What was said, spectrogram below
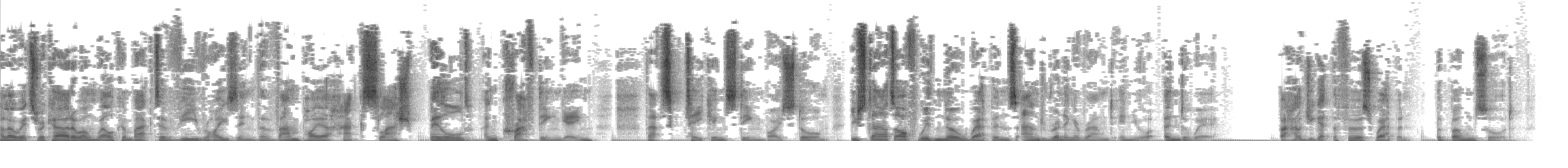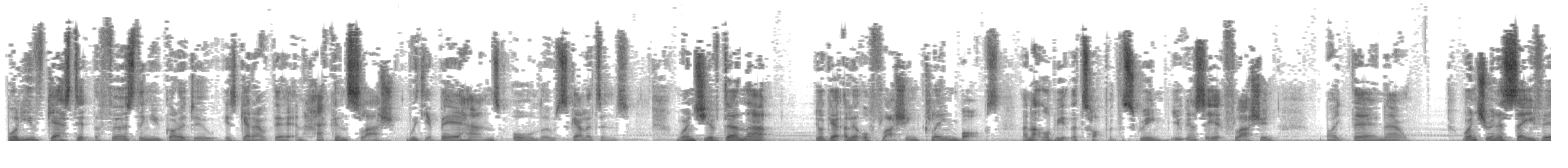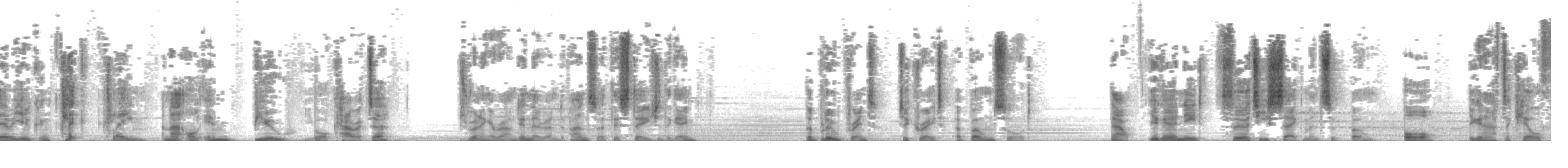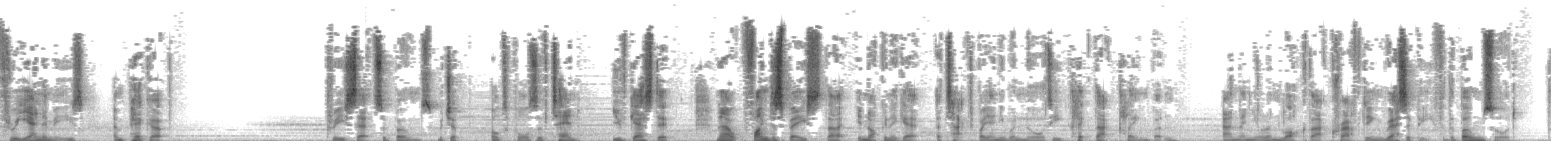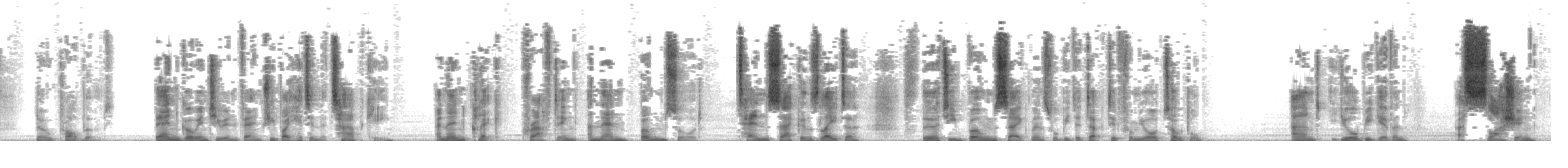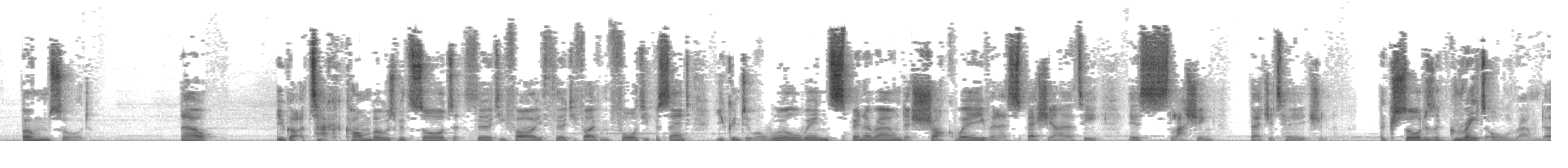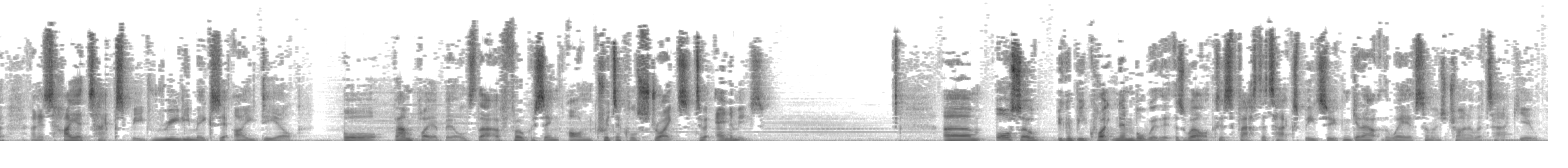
Hello, it's Ricardo, and welcome back to V Rising, the vampire hack slash build and crafting game that's taking Steam by storm. You start off with no weapons and running around in your underwear. But how do you get the first weapon? The bone sword. Well, you've guessed it, the first thing you've got to do is get out there and hack and slash with your bare hands all those skeletons. Once you've done that, you'll get a little flashing claim box, and that'll be at the top of the screen. You can see it flashing right there now. Once you're in a safe area, you can click claim, and that will imbue your character, who's running around in their underpants at this stage of the game, the blueprint to create a bone sword. Now, you're going to need 30 segments of bone, or you're going to have to kill three enemies and pick up three sets of bones, which are multiples of 10. You've guessed it. Now, find a space that you're not going to get attacked by anyone naughty, click that claim button, and then you'll unlock that crafting recipe for the bone sword. No problems. Then go into your inventory by hitting the tab key, and then click crafting and then bone sword. 10 seconds later, 30 bone segments will be deducted from your total, and you'll be given a slashing bone sword. Now, You've got attack combos with swords at 35, 35 and 40%. You can do a whirlwind, spin around, a shockwave, and a speciality is slashing vegetation. The sword is a great all-rounder, and its high attack speed really makes it ideal for vampire builds that are focusing on critical strikes to enemies. Um, also, you can be quite nimble with it as well, because it's fast attack speed, so you can get out of the way if someone's trying to attack you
